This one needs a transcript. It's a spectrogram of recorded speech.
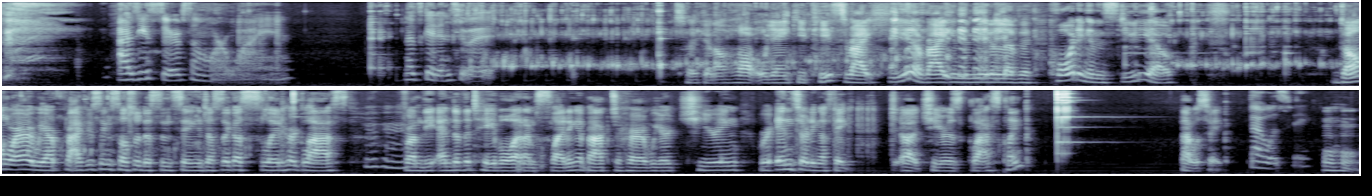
as you serve some more wine. Let's get into it. Taking a hot Yankee piss right here, right in the middle of the recording in the studio. Don't worry, we are practicing social distancing. Jessica slid her glass hmm from the end of the table, and I'm sliding it back to her. We are cheering. We're inserting a fake uh, cheers glass clink. That was fake. That was fake. Mm-hmm.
